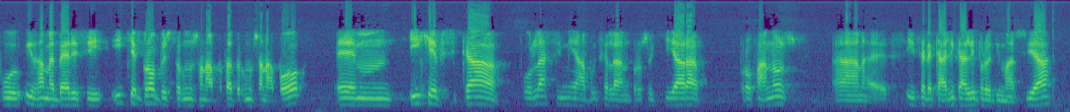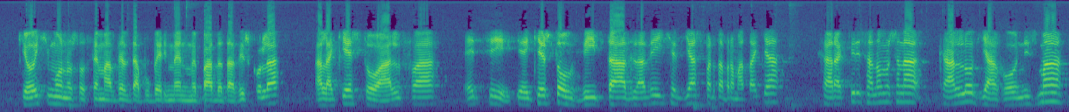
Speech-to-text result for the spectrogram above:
που είδαμε πέρυσι ή και πρόπες τολμούσα να- θα τολμούσα να πω. Εμ, είχε φυσικά πολλά σημεία που ήθελαν προσοχή, άρα προφανώς α, ε, ήθελε καλή καλή προετοιμασία και όχι μόνο στο θέμα Δέλτα που περιμένουμε πάντα τα δύσκολα, αλλά και στο Α, έτσι, ε, και στο Β, δηλαδή είχε διάσπαρτα πραγματάκια, χαρακτήρισαν όμως ένα καλό διαγώνισμα,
